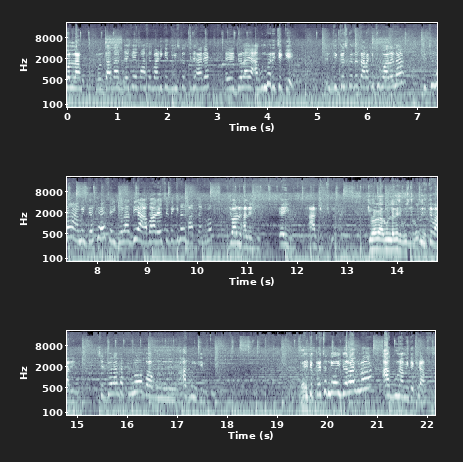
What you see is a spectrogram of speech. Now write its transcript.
বললাম দাদা দেখে পাশের বাড়িকে জিজ্ঞেস করতে যে হ্যাঁ রে এই জোলায় আগুন ধরেছে কে? জিজ্ঞেস করতে তারা কিছু বলে না কিছু না আমি দেখে সেই জোলা দিয়ে আবার এসে দেখি না বাচ্চাগুলো জল ঢালেছি এই আর কিছু না। কীভাবে আগুন লেগেছে বুঝতে বুঝতে পারিনি। সে জোলাটা পুরো আগুন কিন্তু। এই যে পেছন দিয়ে ওই জোলাগুলো আগুন আমি দেখে আসছি।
